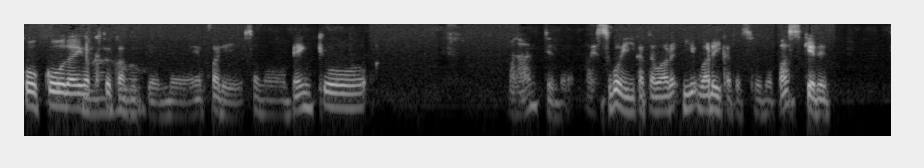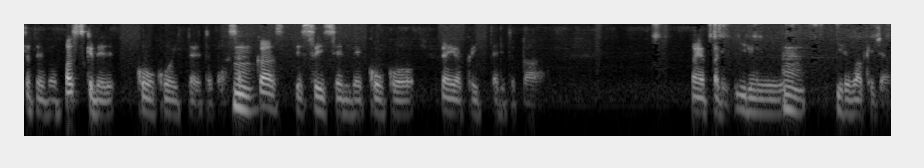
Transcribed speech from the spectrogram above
高校、大学とか見ても、やっぱりその勉強、まあ、なんて言うんだろう、まあすごい言い方悪い悪い言い方すると、バスケで、例えばバスケで高校行ったりとか、サッカーで推薦で高校、大学行ったりとか、まあ、やっぱりいる、うん。いるわけじゃん。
